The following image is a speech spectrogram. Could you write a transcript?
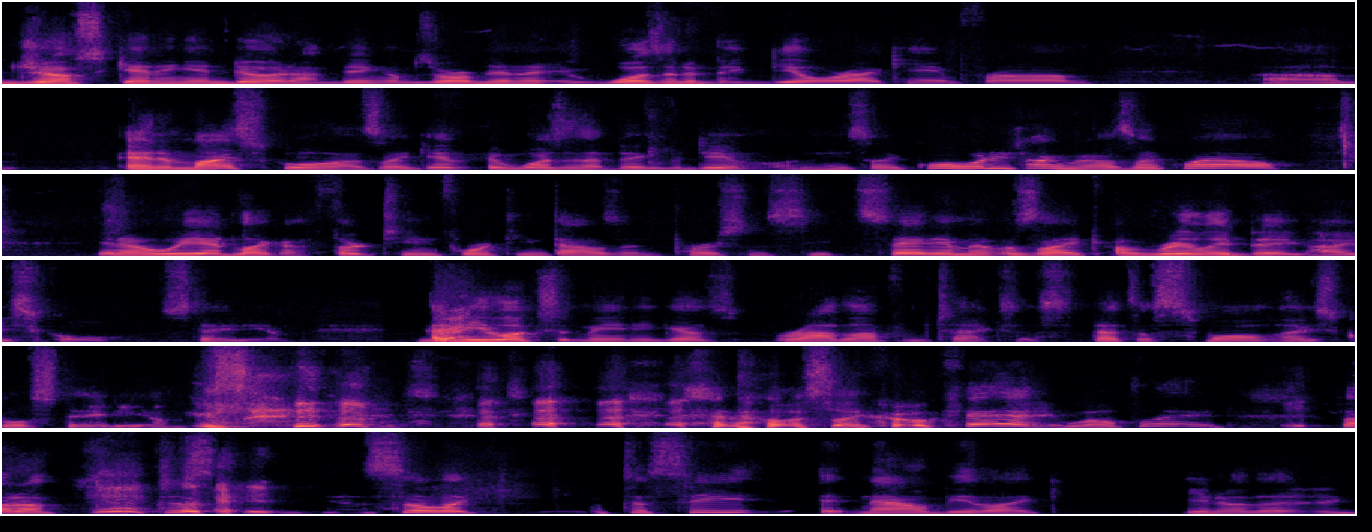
just getting into it. I'm being absorbed in it. It wasn't a big deal where I came from." Um, and in my school, I was like, it, it wasn't that big of a deal. And he's like, well, what are you talking about? I was like, well, you know, we had like a 13, 14,000 person seat stadium. It was like a really big high school stadium. And Right. he looks at me and he goes, Rob, I'm from Texas. That's a small high school stadium. and I was like, okay, well played. But um, Just- Right. so like to see it now be like, you know, the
